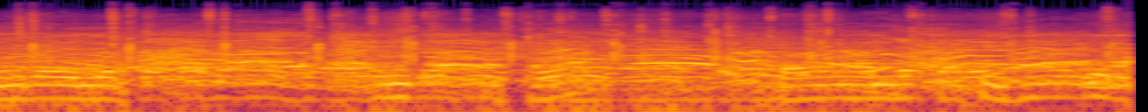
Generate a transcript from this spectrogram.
ইসরায়েলের কারণ আমরা তাকে ঘৃণা করি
